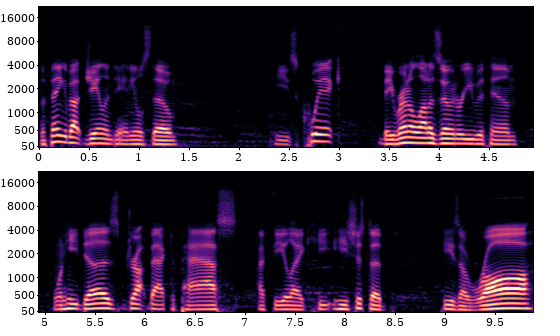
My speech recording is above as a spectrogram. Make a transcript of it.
The thing about Jalon Daniels, though, he's quick. They run a lot of zone read with him. When he does drop back to pass, I feel like he, he's just a he's a raw,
